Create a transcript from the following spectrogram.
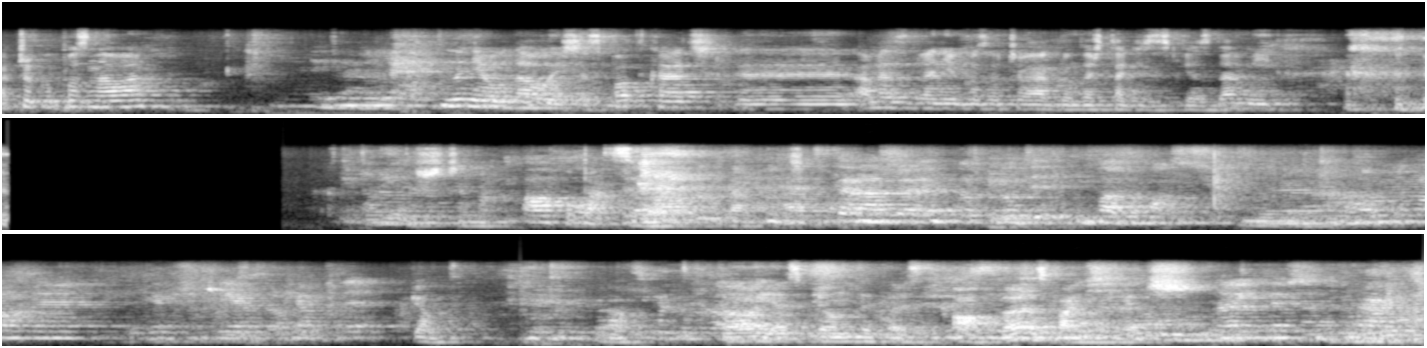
A czego poznała? No nie udało jej się spotkać, ale dla niego zaczęła oglądać takie z gwiazdami. O, Chłopacy. Dawaj. Scena, że gody wiadomości. To my mamy jest piąty. Piąty. No, to jest piąty, to jest... O, to jest fajny wiersz. No i to jest fragment.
